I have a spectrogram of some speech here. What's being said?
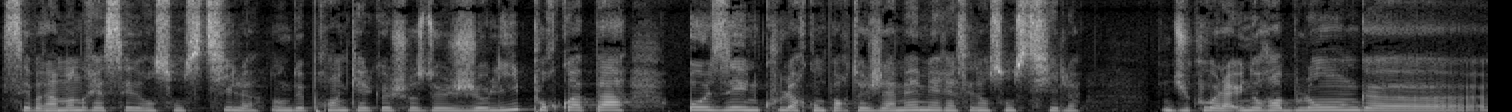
c'est vraiment de rester dans son style. Donc de prendre quelque chose de joli. Pourquoi pas oser une couleur qu'on porte jamais, mais rester dans son style. Du coup, voilà, une robe longue, euh,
